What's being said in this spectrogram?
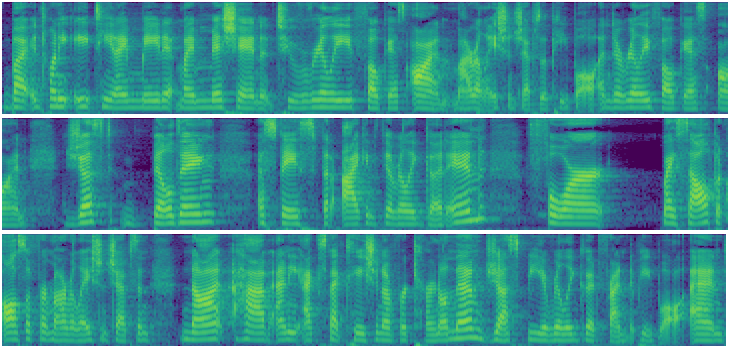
But in 2018 I made it my mission to really focus on my relationships with people and to really focus on just building a space that I can feel really good in for myself, but also for my relationships and not have any expectation of return on them, just be a really good friend to people. And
